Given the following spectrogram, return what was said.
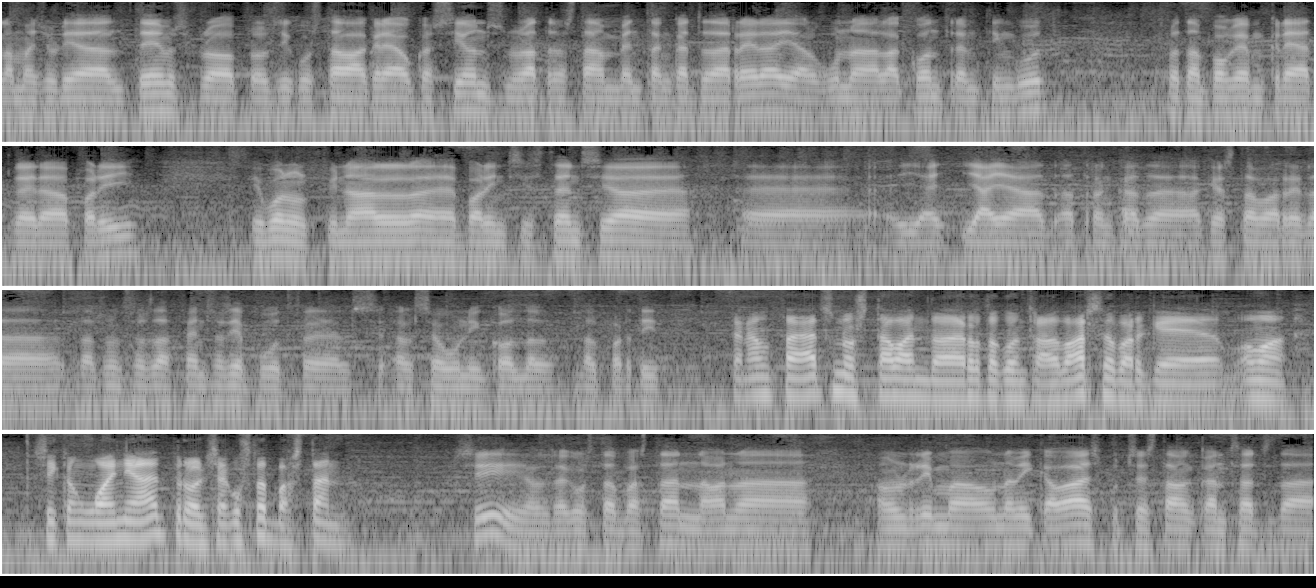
la majoria del temps però, però els hi costava crear ocasions, nosaltres estàvem ben tancats a darrere i alguna a la contra hem tingut però tampoc hem creat gaire perill i bueno, al final eh, per insistència eh, eh, ja, ja, ja ha trencat aquesta barrera dels nostres defenses i ha pogut fer el, el seu únic gol del, del partit. Tan enfadats no estaven de derrota contra el Barça, perquè, home, sí que han guanyat, però els ha costat bastant. Sí, els ha costat bastant, anaven a, a un ritme una mica baix, potser estaven cansats de,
